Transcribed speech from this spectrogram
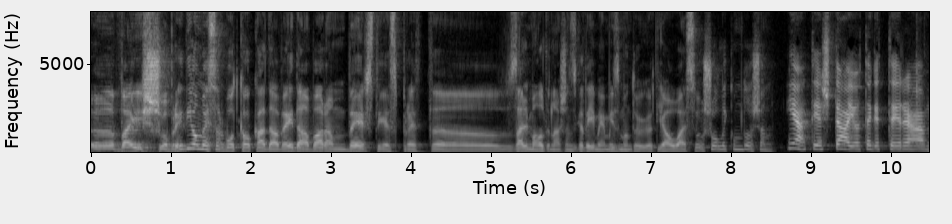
Vai šobrīd jau mēs varbūt kaut kādā veidā varam vērsties pret uh, zaļmaldināšanas gadījumiem, izmantojot jau esošo likumdošanu? Jā, tieši tā, jo tagad ir uh,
